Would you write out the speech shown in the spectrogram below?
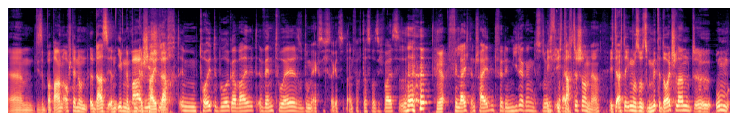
ähm, diese Barbarenaufstände und äh, da ist sie an irgendeinem war Punkt die gescheitert. Schlacht im Teutoburger Wald eventuell, also du merkst, ich sage jetzt einfach das, was ich weiß, Ja. vielleicht entscheidend für den Niedergang des Römischen Ich, ich dachte schon, ja. Ich dachte irgendwo so, so Mitte Deutschland, äh, um,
